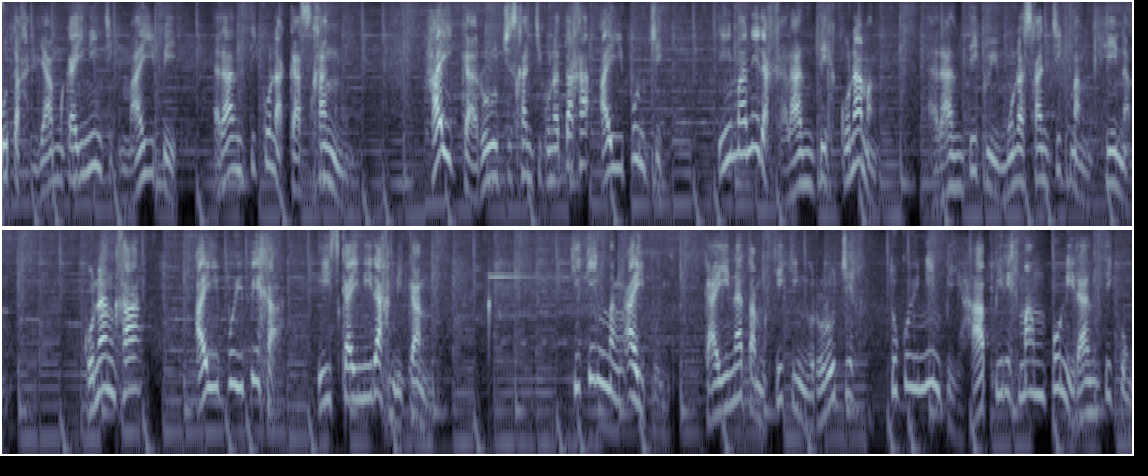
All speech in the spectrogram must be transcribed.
utaq llamkayninchik maypi rantikuna kasqanmi hayka ruruchisqanchikkunataqa aypunchik imaniraq rantiqkunaman rantikuy munasqanchikman hinam kunanja aypuypiqa iskayniraqmi kan. Kikinman aypuy kaynatam kikin ruruchiq tukuyninpi hapiriqmanpuni rantikun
